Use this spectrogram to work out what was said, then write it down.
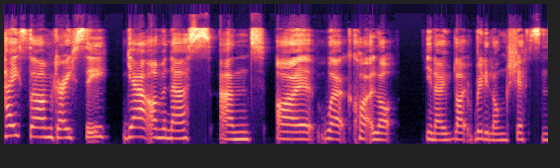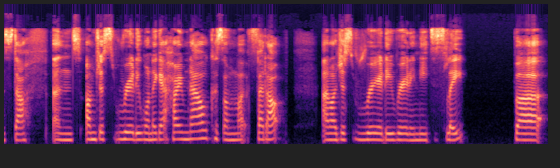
Hey, Sam, Gracie. Yeah, I'm a nurse and I work quite a lot, you know, like really long shifts and stuff. And I'm just really want to get home now because I'm like fed up and I just really, really need to sleep. But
